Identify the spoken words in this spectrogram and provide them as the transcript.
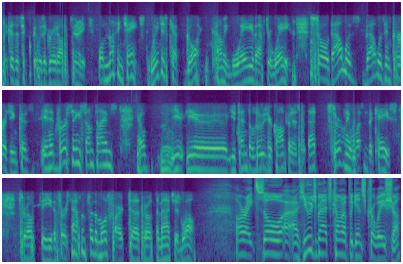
Because it's a, it was a great opportunity. Well, nothing changed. We just kept going, coming wave after wave. So that was that was encouraging because in adversity, sometimes you know you you you tend to lose your confidence, but that certainly wasn't the case throughout the the first half, and for the most part uh, throughout the match as well. All right, so a, a huge match coming up against Croatia.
